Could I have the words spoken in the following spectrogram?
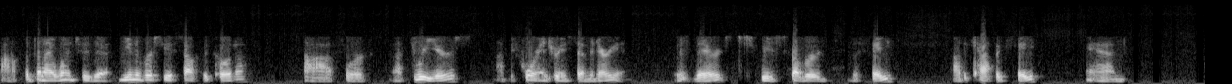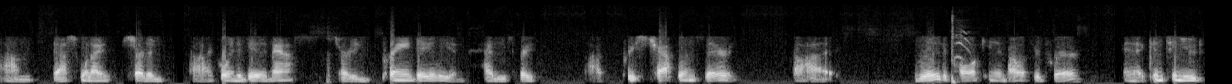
Uh, but then I went to the University of South Dakota uh, for uh, three years uh, before entering seminary. And was there rediscovered the faith, uh, the Catholic faith, and um, that's when I started uh, going to daily mass, started praying daily, and had these great uh, priest chaplains there. Uh, really, the call came about through prayer, and it continued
